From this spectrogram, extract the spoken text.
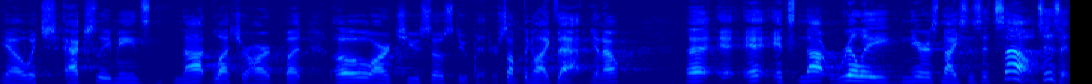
you know, which actually means not bless your heart, but, oh, aren't you so stupid, or something like that, you know? Uh, it, it's not really near as nice as it sounds, is it?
